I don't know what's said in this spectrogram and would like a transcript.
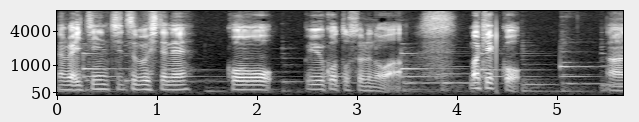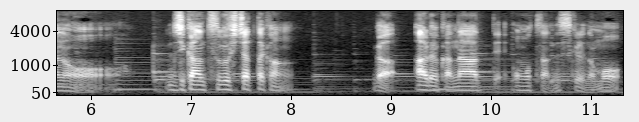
なんか一日潰してね、こういうことするのは、まあ結構、あの時間潰しちゃった感があるかなって思ってたんですけれども、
